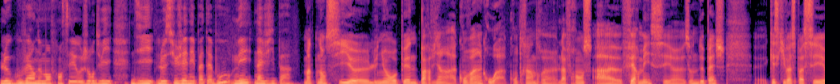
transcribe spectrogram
Le gouvernement français aujourd'hui dit le sujet n'est pas tabou, mais n'agit pas. Maintenant, si euh, l'Union européenne parvient à convaincre ou à contraindre la France à fermer ces zones de pêche, qu'est-ce qui va se passer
